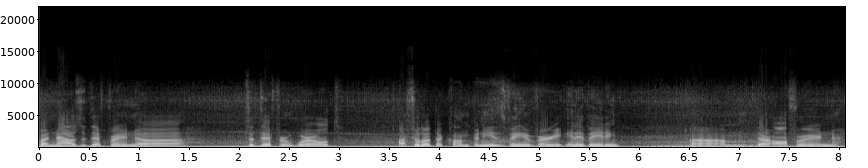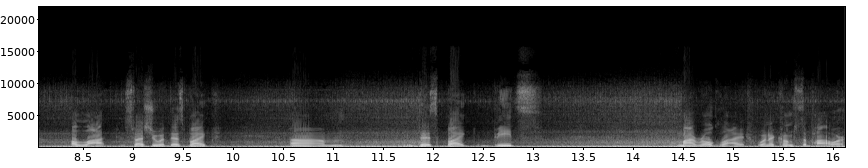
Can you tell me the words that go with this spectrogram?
But now it's a different, uh, it's a different world. I feel like the company is being very innovating. Um, they're offering a lot, especially with this bike. Um, this bike beats my Road Glide when it comes to power,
